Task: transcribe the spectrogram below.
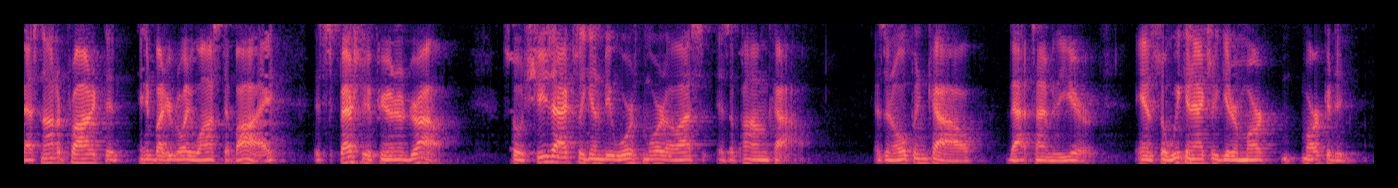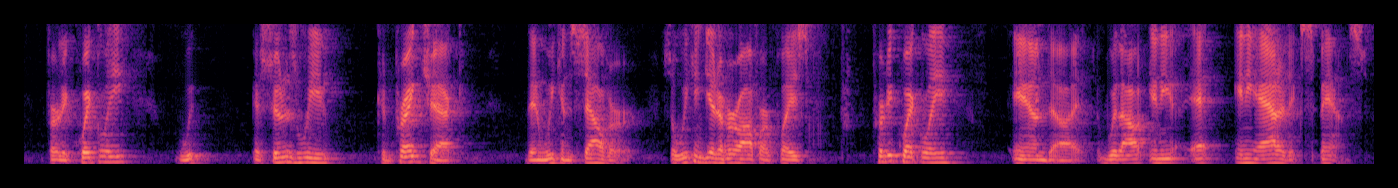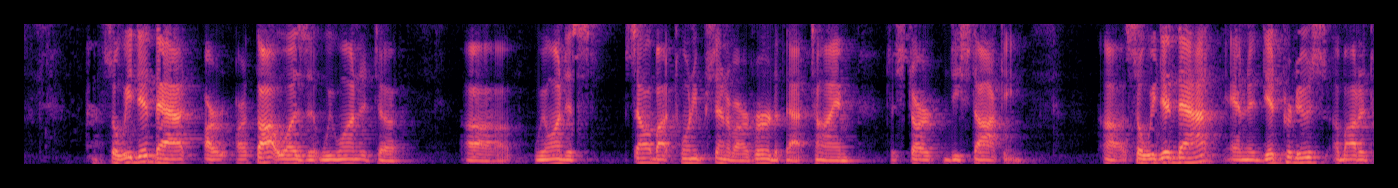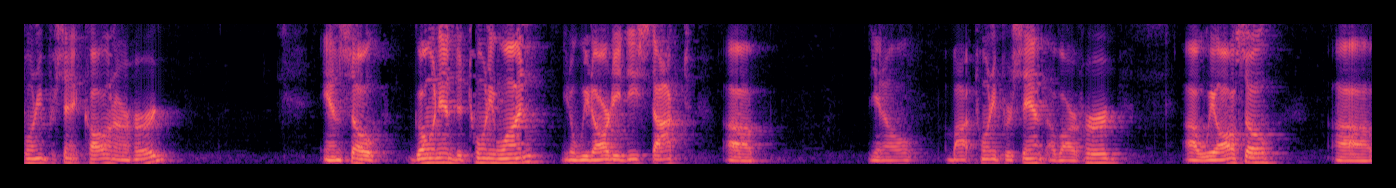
that's not a product that anybody really wants to buy, especially if you're in a drought. So she's actually going to be worth more to us as a pound cow, as an open cow that time of the year. And so we can actually get her mark, marketed fairly quickly. We, as soon as we can preg check, then we can sell her. So we can get her off our place pretty quickly and uh, without any any added expense. So we did that. Our, our thought was that we wanted to uh, we wanted to sell about 20% of our herd at that time to start destocking. Uh, so we did that, and it did produce about a 20% cull in our herd. And so going into 21, you know, we'd already destocked, uh, you know, about 20% of our herd. Uh, we also uh,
